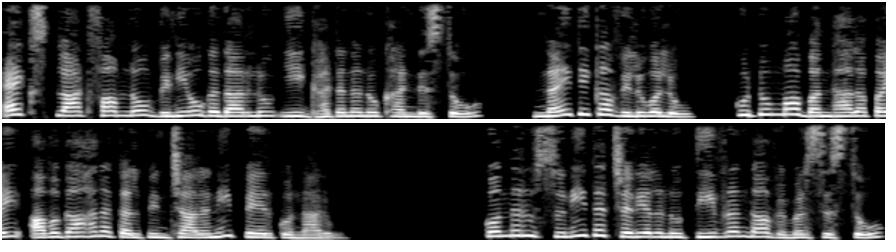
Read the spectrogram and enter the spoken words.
ఎక్స్ ప్లాట్ఫామ్లో వినియోగదారులు ఈ ఘటనను ఖండిస్తూ నైతిక విలువలు కుటుంబ బంధాలపై అవగాహన కల్పించాలని పేర్కొన్నారు. కొందరు సునీత చర్యలను తీవ్రంగా విమర్శిస్తూ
